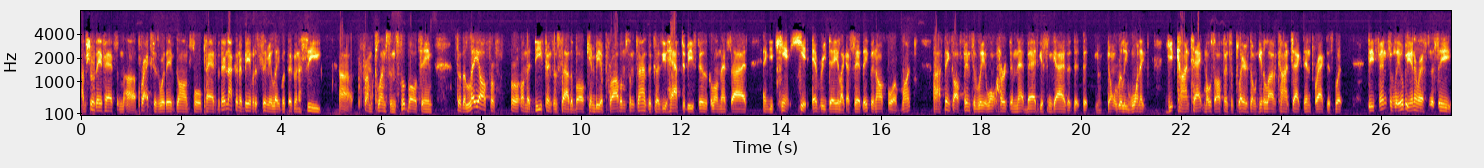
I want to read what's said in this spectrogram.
I'm sure they've had some uh, practices where they've gone full pads, but they're not going to be able to simulate what they're going to see uh, from Clemson's football team. So the layoff for for on the defensive side of the ball can be a problem sometimes because you have to be physical on that side and you can't hit every day. Like I said, they've been off for a month. I think offensively it won't hurt them that bad. Get some guys that, that, that don't really want to get contact. Most offensive players don't get a lot of contact in practice, but defensively it'll be interesting to see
